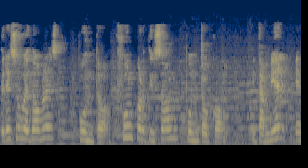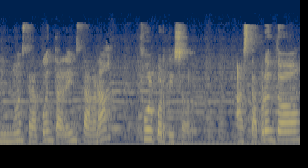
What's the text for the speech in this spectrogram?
www.fullcortisol.com y también en nuestra cuenta de Instagram fullcortisol. Hasta pronto.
